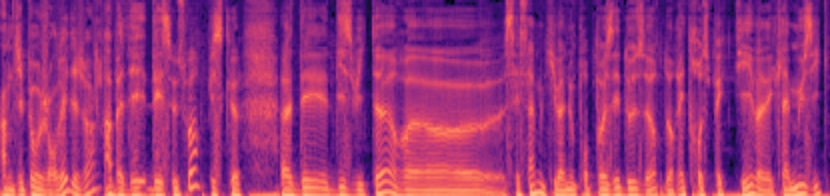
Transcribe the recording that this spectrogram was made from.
un petit peu aujourd'hui déjà Ah bah dès, ce soir, puisque euh, dès 18h, euh, c'est Sam qui va nous proposer deux heures de rétrospective avec la musique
